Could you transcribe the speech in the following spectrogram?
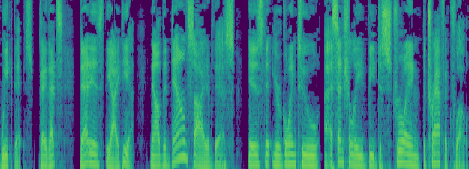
weekdays. Okay, that's that is the idea. Now, the downside of this is that you're going to uh, essentially be destroying the traffic flow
